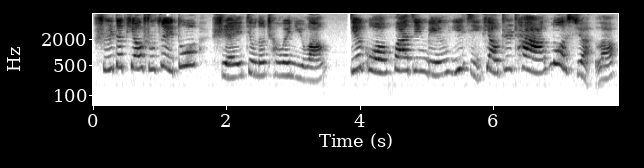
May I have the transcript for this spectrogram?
谁的票数最多，谁就能成为女王。结果，花精灵以几票之差落选了，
